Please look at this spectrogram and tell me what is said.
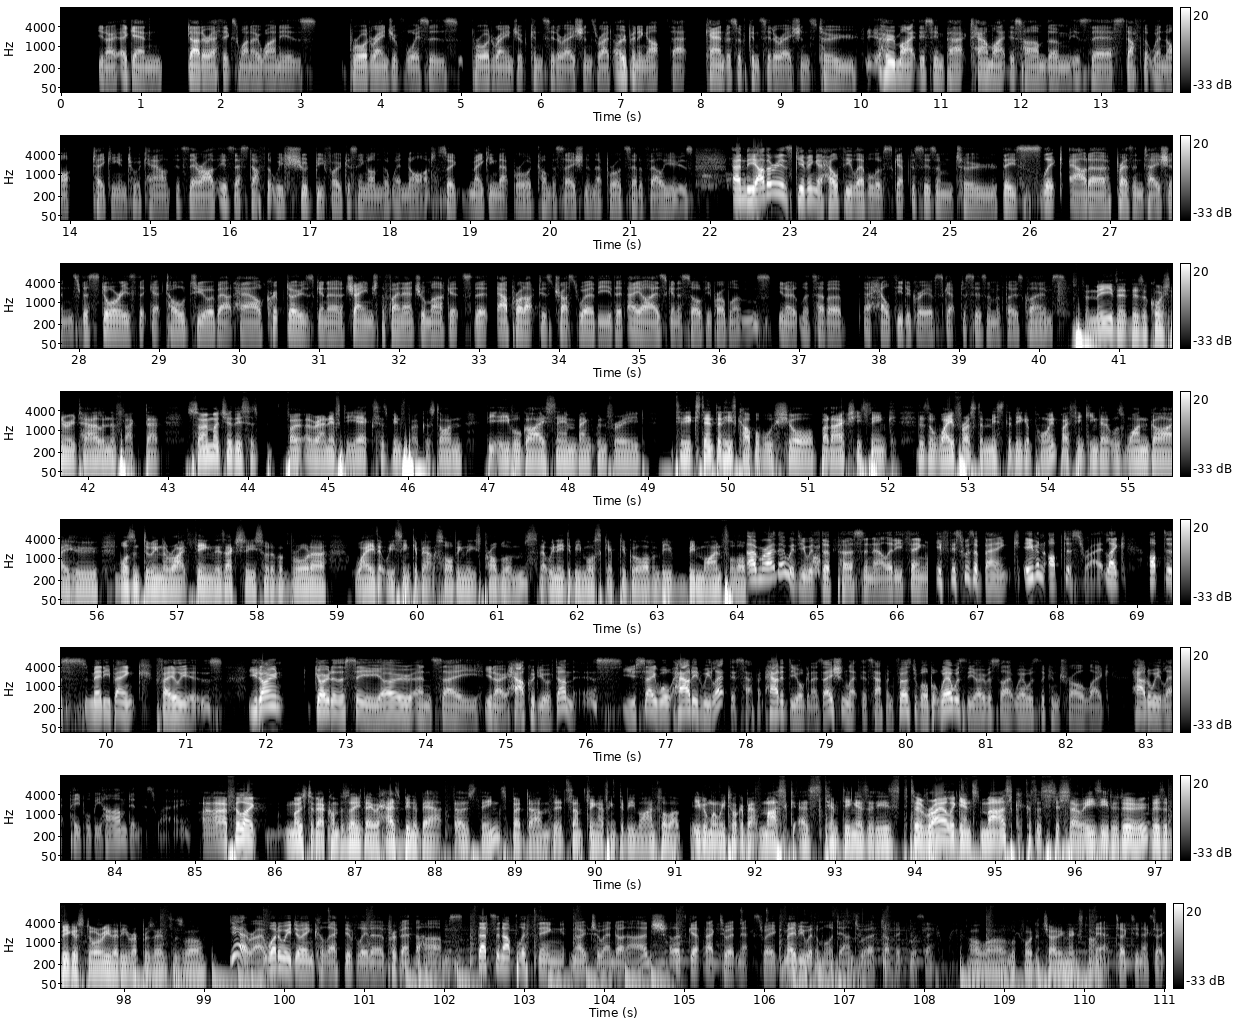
you know, again, data ethics 101 is broad range of voices, broad range of considerations, right? Opening up that canvas of considerations to who might this impact, how might this harm them, is there stuff that we're not taking into account? Is there is there stuff that we should be focusing on that we're not? So making that broad conversation and that broad set of values. And the other is giving a healthy level of skepticism to these slick outer presentations, the stories that get told to you about how crypto is going to change the financial markets, that our product is trustworthy, that AI is going to solve your problems. You know, let's have a a healthy degree of skepticism of those claims. For me, that there's a cautionary tale in the fact that so much of this is fo- around FTX has been focused on the evil guy Sam Bankman-Fried to the extent that he's culpable, sure, but I actually think there's a way for us to miss the bigger point by thinking that it was one guy who wasn't doing the right thing. There's actually sort of a broader way that we think about solving these problems that we need to be more skeptical of and be be mindful of. I'm right there with you with the personality thing. If this was a bank, even Optus, right? Like Optus Medibank failures, you don't go to the CEO and say, you know, how could you have done this? You say, well, how did we let this happen? How did the organization let this happen, first of all? But where was the oversight? Where was the control? Like, how do we let people be harmed in this way? I feel like most of our conversation today has been about those things, but um, it's something I think to be mindful of. Even when we talk about Musk, as tempting as it is to rail against Musk, because it's just so easy to do, there's a bigger story that he represents as well. Yeah, right. What are we doing collectively to prevent the harms? That's an uplifting note to end on, Arj. Let's get back to it next week, maybe with a more down to earth topic. We'll see. I'll uh, look forward to chatting next time. Yeah, talk to you next week.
